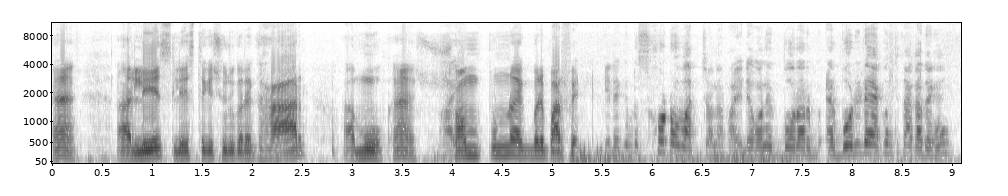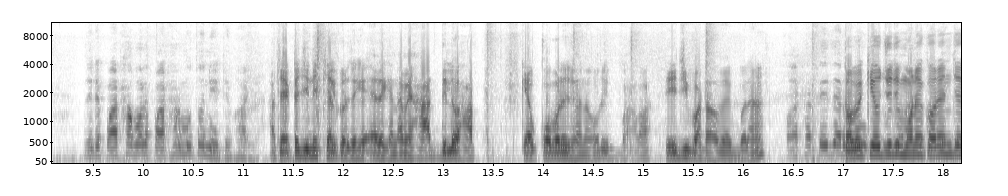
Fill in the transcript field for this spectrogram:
হ্যাঁ আর লেস লেস থেকে শুরু করে ঘাড় আর মুখ হ্যাঁ সম্পূর্ণ একবারে পারফেক্ট এটা কিন্তু ছোট বাচ্চা না ভাই এটা অনেক বড় আর বডিটা এখন টাকা দেখেন। যেটা পাঠা বলে পাঠার মতো নিয়ে ভাই। আচ্ছা একটা জিনিস খেয়াল করে দেখে দেখেন আমি হাত দিলেও হাত কভারেজ হয় না ওরে বাবা তেজি পাঠা হবে একবার হ্যাঁ? তবে কেউ যদি মনে করেন যে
